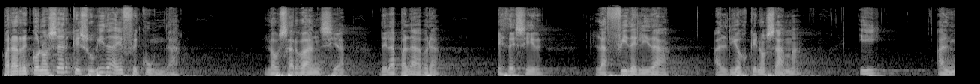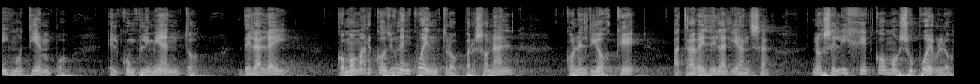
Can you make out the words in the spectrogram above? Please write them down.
para reconocer que su vida es fecunda. La observancia de la palabra, es decir, la fidelidad al Dios que nos ama y al mismo tiempo el cumplimiento de la ley como marco de un encuentro personal con el Dios que a través de la alianza nos elige como su pueblo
